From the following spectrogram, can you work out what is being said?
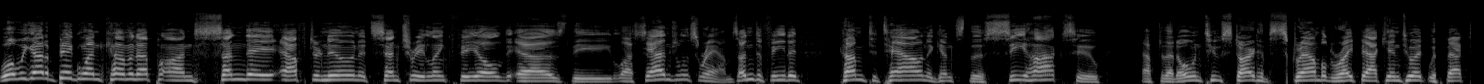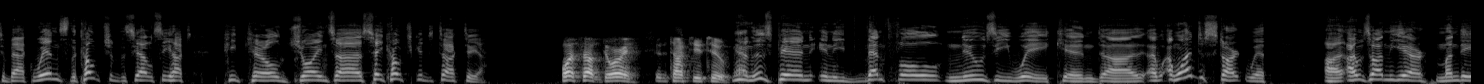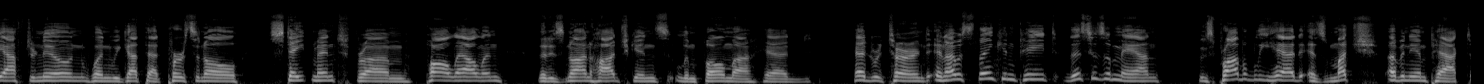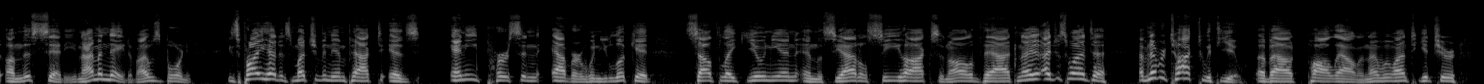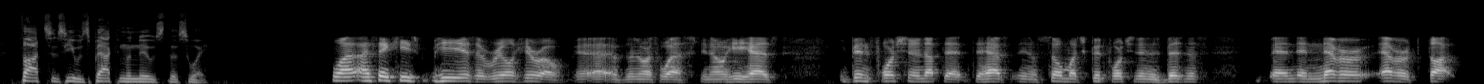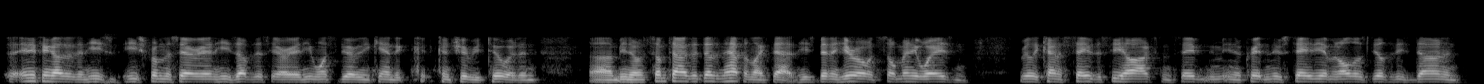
Well, we got a big one coming up on Sunday afternoon at CenturyLink Field as the Los Angeles Rams, undefeated, come to town against the Seahawks, who, after that 0 2 start, have scrambled right back into it with back to back wins. The coach of the Seattle Seahawks, Pete Carroll, joins us. Hey, coach, good to talk to you. What's up, Dori? Good to talk to you too. Man, this has been an eventful, newsy week, and uh, I, I wanted to start with uh, I was on the air Monday afternoon when we got that personal statement from Paul Allen that his non-Hodgkin's lymphoma had had returned, and I was thinking, Pete, this is a man who's probably had as much of an impact on this city, and I'm a native. I was born here. He's probably had as much of an impact as any person ever when you look at South Lake Union and the Seattle Seahawks and all of that. And I, I just wanted to I've never talked with you about Paul Allen. I wanted to get your thoughts as he was back in the news this week. Well, I think he's he is a real hero uh, of the Northwest. You know, he has been fortunate enough that to have you know so much good fortune in his business, and and never ever thought anything other than he's he's from this area and he's of this area and he wants to do everything he can to c- contribute to it. And um, you know, sometimes it doesn't happen like that. He's been a hero in so many ways and really kind of saved the Seahawks and saved you know creating the new stadium and all those deals that he's done. And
